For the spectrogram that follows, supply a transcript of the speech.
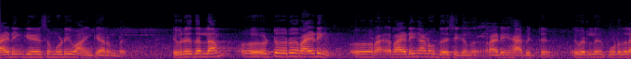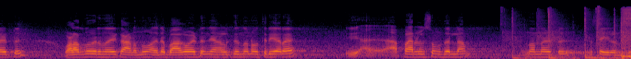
riding ഗിയേഴ്സും കൂടി വാങ്ങിക്കാറുണ്ട്. ഇവരിതെല്ലാം ഇട്ട് ഒരു റൈഡിങ് റൈഡിംഗ് ആണ് ഉദ്ദേശിക്കുന്നത്. റൈഡിങ് ഹാബിറ്റ് ഇവരിൽ കൂടുതലായിട്ട് വളർന്നു വരുന്നതായി കാണുന്നു. അതിന്റെ ഭാഗമായിട്ട് ഞങ്ങൾക്ക് എന്ന് പറഞ്ഞാൽ ഒത്തിരിയേറെ ഈ അപ്പാരൽസും ഇതെല്ലാം നന്നായിട്ട് സെയിലുണ്ട്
